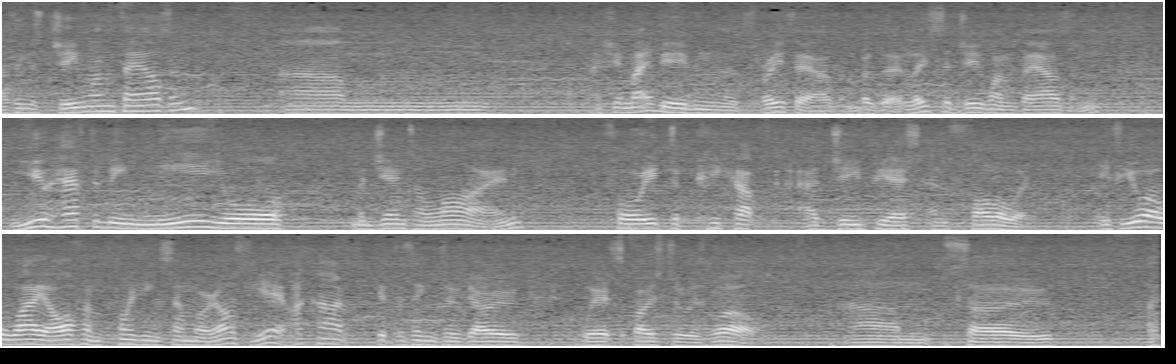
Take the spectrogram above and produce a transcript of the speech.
I think it's G1000. Um, actually, maybe even the 3000, but at least the G1000. You have to be near your magenta line for it to pick up a GPS and follow it. If you are way off and pointing somewhere else, yeah, I can't get the thing to go where it's supposed to as well. Um, so I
